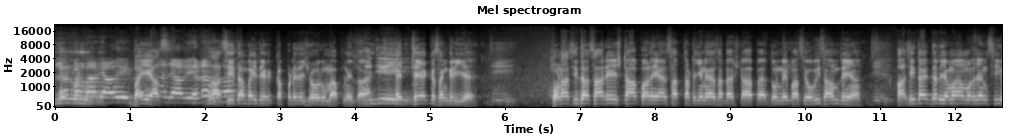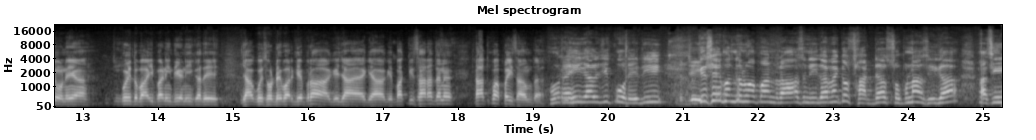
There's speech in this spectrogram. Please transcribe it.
ਲੈਣ ਵਾਲਾ। ਜਾਵੇ ਬਾਈ ਬਹਿ ਅਸ- ਨਾ ਜਾਵੇ ਹਨਾ ਅਸੀਂ ਤਾਂ ਬਾਈ ਦੇਖ ਕੱਪੜੇ ਦੇ ਸ਼ੋਰੂਮ ਆਪਣੇ ਤਾਂ ਹਾਂਜੀ। ਇੱਥੇ ਇੱਕ ਸੰਗਰੀ ਹੈ ਜੀ ਹੁਣ ਅਸੀਂ ਤਾਂ ਸਾਰੇ ਸਟਾਫ ਵਾਲੇ ਆ 7-8 ਜਣੇ ਆ ਸਾਡਾ ਸਟਾਫ ਹੈ ਦੋਨੇ ਪਾਸੇ ਉਹ ਵੀ ਸਾਂਭਦੇ ਆ ਜੀ। ਅਸੀਂ ਤਾਂ ਇੱਧਰ ਜਮਾ ਐਮਰਜੈਂਸੀ ਹੋਣੇ ਆ ਕੋਈ ਦਵਾਈ ਪਾਣੀ ਦੇਣੀ ਕਦੇ ਜਾਂ ਕੋਈ ਤੁਹਾਡੇ ਵਰਗੇ ਭਰਾ ਆ ਗਏ ਜਾਂ ਆਇਆ ਗਿਆ ਆ ਗਏ ਬਾਕੀ ਸਾਰਾ ਦਿਨ ਰਾਤ ਪਾਪਾ ਹੀ ਸਾਂਭਦਾ ਹੁਣ ਰਹੀ ਗੱਲ ਜੀ ਘੋੜੇ ਦੀ। ਕਿਸੇ ਬੰਦੇ ਨੂੰ ਆਪਾਂ ਨਿਰਾਸ਼ ਨਹੀਂ ਕਰਨਾ ਕਿ ਉਹ ਸਾਡਾ ਸੁਪਨਾ ਸੀਗਾ ਅਸੀਂ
